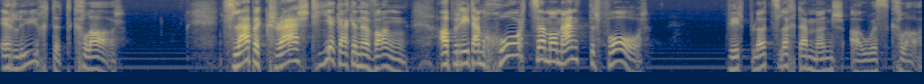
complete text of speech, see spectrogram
erleuchtet, klar. Das Leben crasht hier gegen eine Wang, aber in dem kurzen Moment davor wird plötzlich dem Mensch alles klar.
